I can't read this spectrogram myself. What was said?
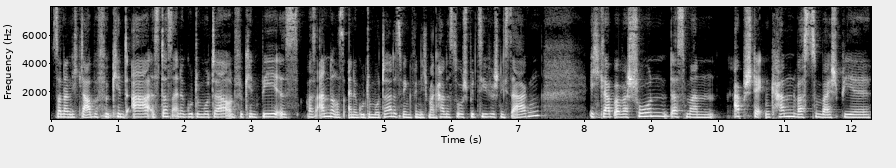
sondern ich glaube, für Kind A ist das eine gute Mutter und für Kind B ist was anderes eine gute Mutter. Deswegen finde ich, man kann es so spezifisch nicht sagen. Ich glaube aber schon, dass man abstecken kann, was zum Beispiel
